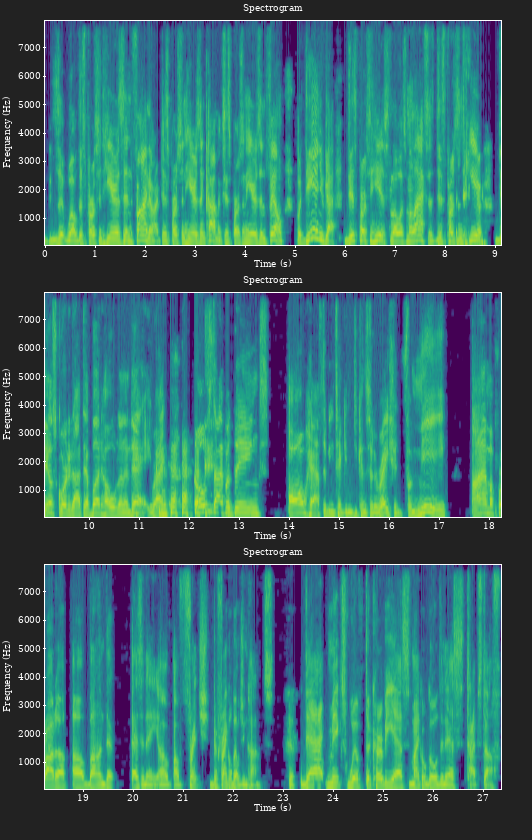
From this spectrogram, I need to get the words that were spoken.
the, well, this person here is in fine art. This person here is in comics. This person here is in film. But then you got this person here is slow as molasses. This person here, they'll squirt it out their butthole in a day, right? Those type of things all have to be taken into consideration. For me, I'm a product of bande dessinée, of, of French, Franco-Belgian comics. Yeah. That mixed with the Kirby S, Michael Golden S type stuff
